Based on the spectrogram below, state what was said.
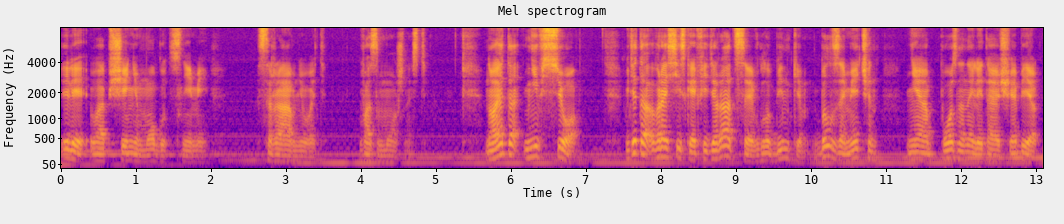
или вообще не могут с ними сравнивать возможности. Но это не все. Где-то в Российской Федерации, в глубинке, был замечен неопознанный летающий объект.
